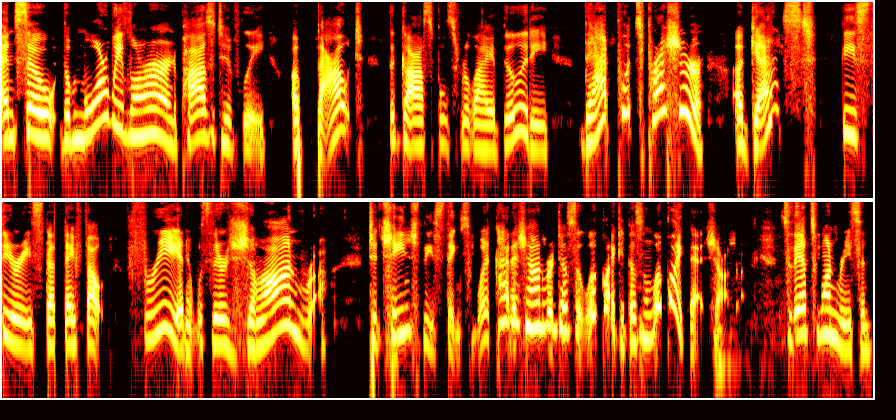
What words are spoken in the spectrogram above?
And so the more we learn positively about the gospel's reliability, that puts pressure against these theories that they felt free and it was their genre to change these things. What kind of genre does it look like? It doesn't look like that genre. So that's one reason.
